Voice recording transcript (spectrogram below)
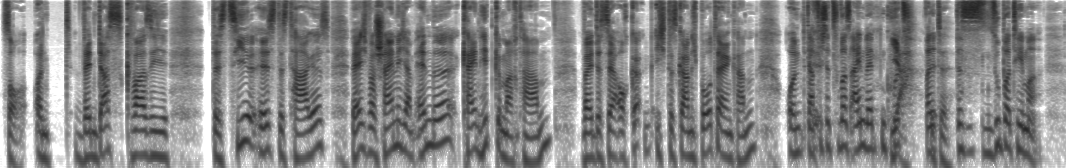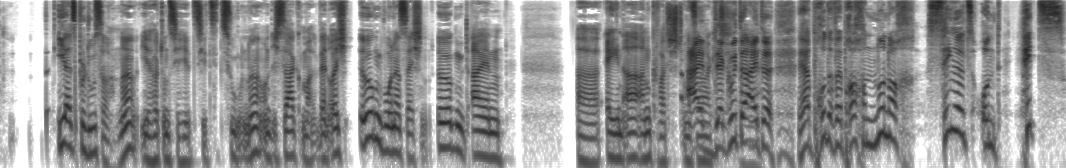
So. Und wenn das quasi das Ziel ist des Tages, werde ich wahrscheinlich am Ende keinen Hit gemacht haben, weil das ja auch ich das gar nicht beurteilen kann. Und darf ich dazu was einwenden kurz? Ja, weil bitte. Das ist ein super Thema. Ihr als Producer, ne, ihr hört uns hier jetzt, jetzt zu, ne, und ich sag mal, wenn euch irgendwo in der Session irgendein äh, A&R anquatscht und ein, sagt, der gute alte, ja Bruder, wir brauchen nur noch Singles und Hits.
